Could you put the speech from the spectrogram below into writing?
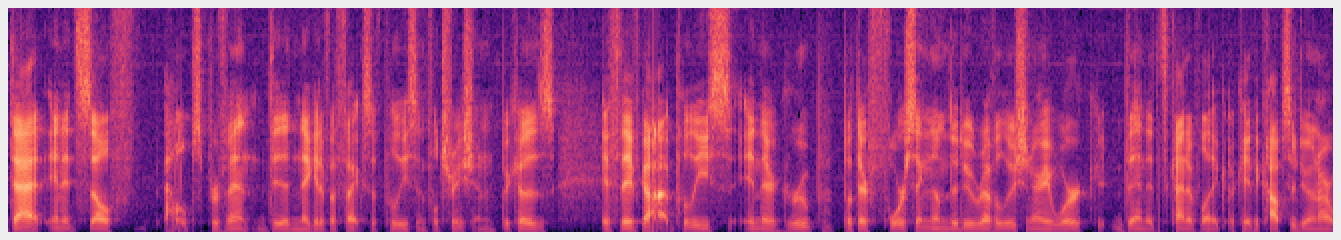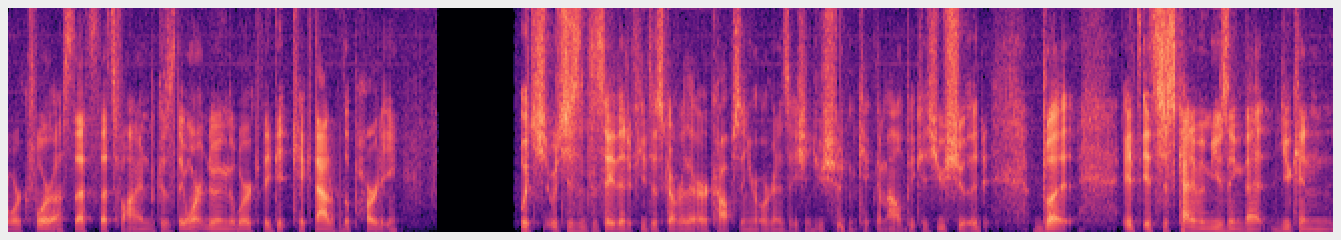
that in itself helps prevent the negative effects of police infiltration because if they've got police in their group, but they're forcing them to do revolutionary work, then it's kind of like, okay, the cops are doing our work for us. That's that's fine because if they weren't doing the work, they get kicked out of the party. Which which isn't to say that if you discover there are cops in your organization, you shouldn't kick them out because you should, but it's it's just kind of amusing that you can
